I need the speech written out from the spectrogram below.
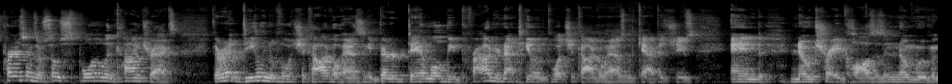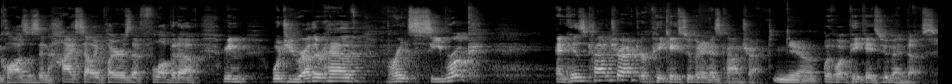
Predators fans are so spoiled in contracts. They're not dealing with what Chicago has, and you better damn well be proud you're not dealing with what Chicago has with cap issues and no trade clauses and no movement clauses and high salary players that flub it up. I mean, would you rather have Brent Seabrook and his contract or PK Subban and his contract Yeah. with what PK Subban does?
